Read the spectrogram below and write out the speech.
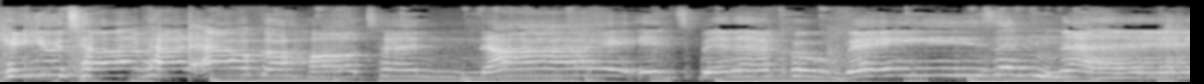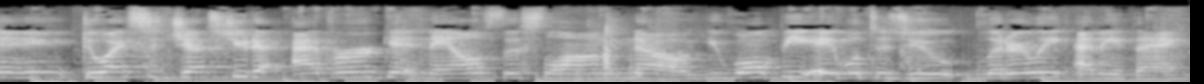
Can you tell I've had alcohol tonight? It's been a crazy night. Do I suggest you to ever get nails this long? No, you won't be able to do literally anything.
